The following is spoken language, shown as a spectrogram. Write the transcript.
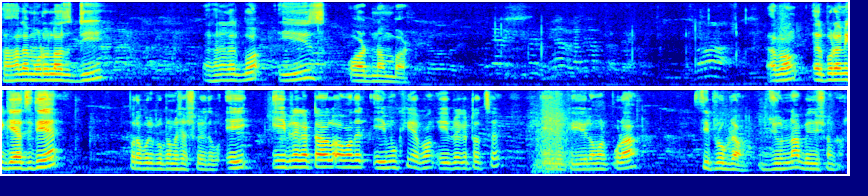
তাহলে মডুলাস ডি এখানে লিখব ইজ ওয়ার্ড নাম্বার এবং এরপরে আমি গ্যাস দিয়ে পুরোপুরি প্রোগ্রামটা শেষ করে দেবো। এই এই ব্র্যাকেটটা হলো আমাদের এই মুখী এবং এই ব্র্যাকেটটা হচ্ছে এই মুখী এই হলো আমার পুরা সি প্রোগ্রাম জুন না বেজি সংখ্যার।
